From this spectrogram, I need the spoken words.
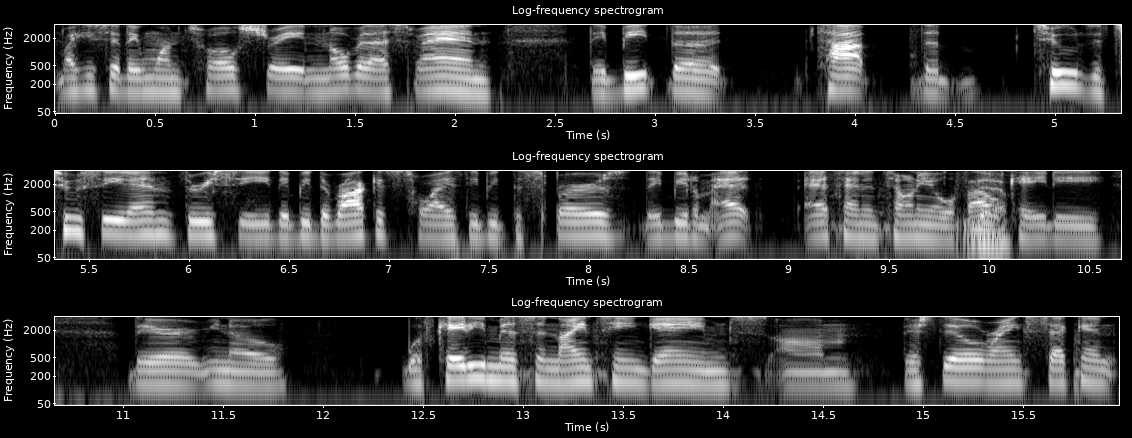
like you said, they won twelve straight, and over that span, they beat the top, the two, the two seed and the three seed. They beat the Rockets twice. They beat the Spurs. They beat them at at San Antonio without KD. They're you know, with KD missing 19 games, um, they're still ranked second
